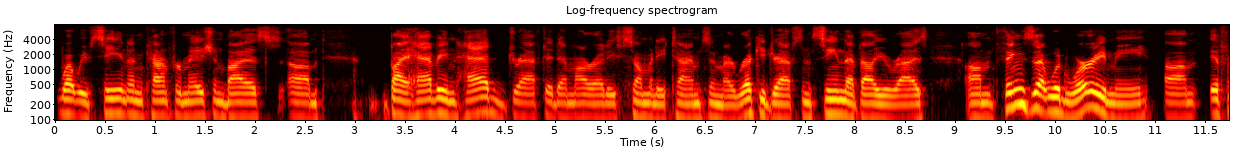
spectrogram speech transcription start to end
what we've seen and confirmation bias um, by having had drafted him already so many times in my rookie drafts and seeing that value rise. Um, things that would worry me um, if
